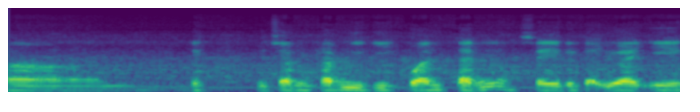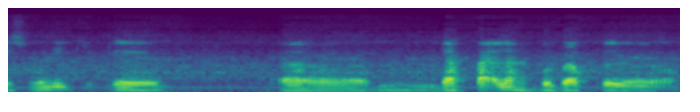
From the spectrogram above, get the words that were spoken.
uh, de, macam kami di Kuantan lah saya dekat UIA semua ni kita uh, dapatlah beberapa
